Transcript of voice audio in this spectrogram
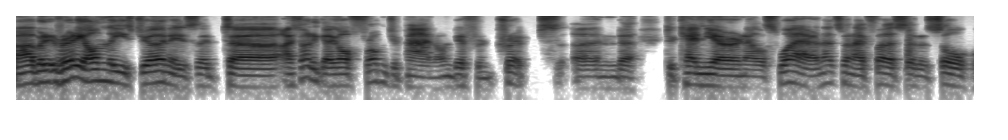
Uh, but it's really on these journeys that uh, I started going off from Japan on different trips and uh, to Kenya and elsewhere. And that's when I first sort of saw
